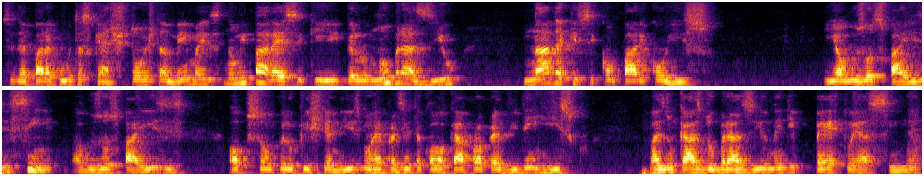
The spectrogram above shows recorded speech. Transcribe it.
se depara com muitas questões também, mas não me parece que pelo no Brasil nada que se compare com isso. Em alguns outros países, sim. Alguns outros países, a opção pelo cristianismo representa colocar a própria vida em risco. Mas no caso do Brasil, nem de perto é assim, né?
